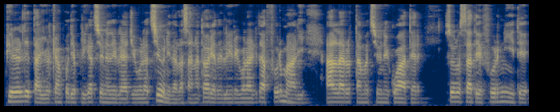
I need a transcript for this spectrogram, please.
più nel dettaglio il campo di applicazione delle agevolazioni, dalla sanatoria delle irregolarità formali alla rottamazione quater sono state fornite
